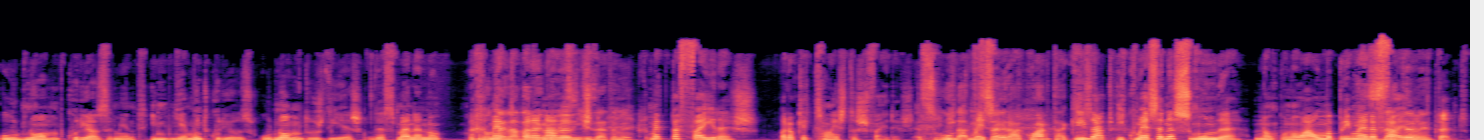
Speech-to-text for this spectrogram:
o nome, curiosamente, e é muito curioso, o nome dos dias da semana não remete nada para nada disto. Exatamente. Remete para feiras. Ora, o que é que são estas feiras? A segunda, a terceira, a quarta, a quinta. Exato, e começa na segunda, não, não há uma primeira Exatamente. feira. Portanto,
